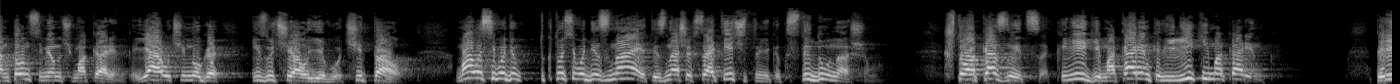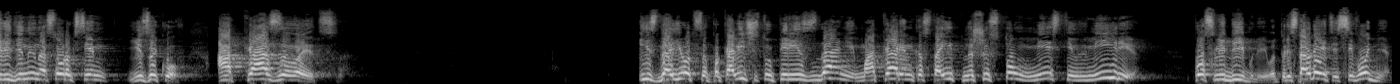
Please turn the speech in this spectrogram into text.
Антон Семенович Макаренко. Я очень много изучал его, читал. Мало сегодня, кто сегодня знает из наших соотечественников, к стыду нашему, что оказывается книги Макаренко, великий Макаренко, переведены на 47 языков. Оказывается, издается по количеству переизданий, Макаренко стоит на шестом месте в мире после Библии. Вот представляете, сегодня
